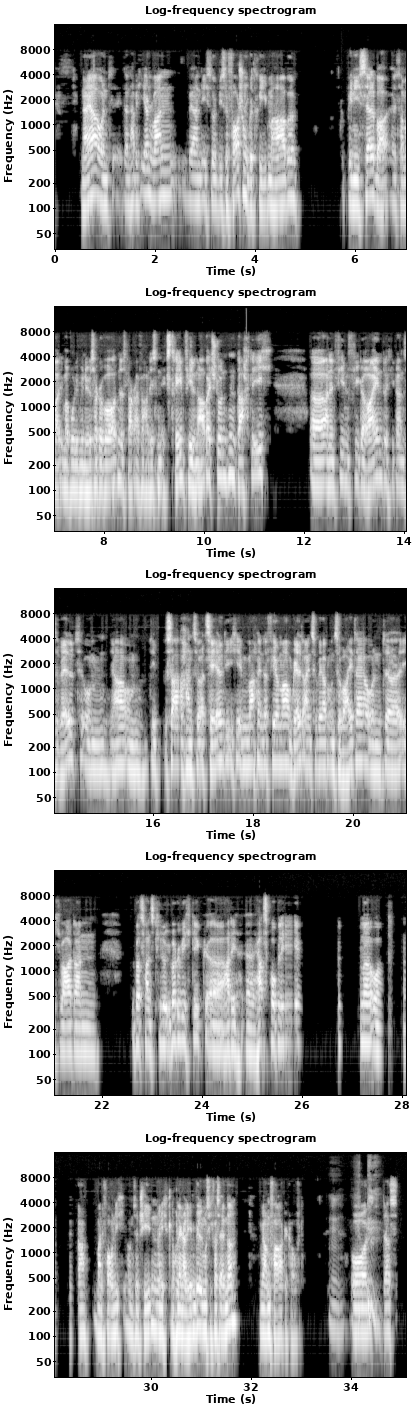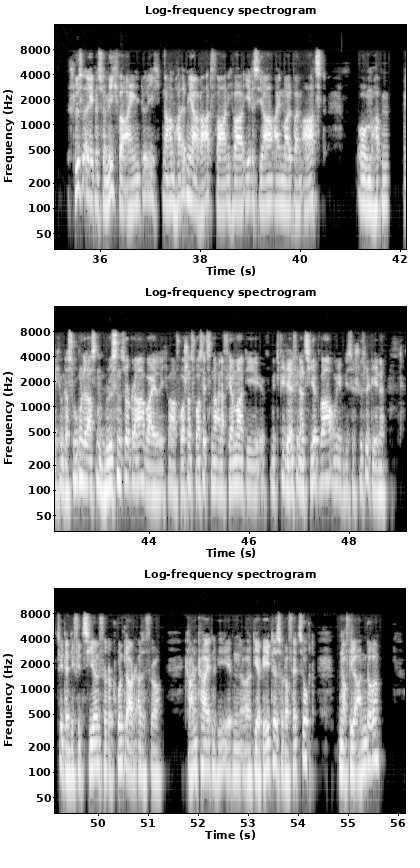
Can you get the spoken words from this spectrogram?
Naja, und dann habe ich irgendwann, während ich so diese Forschung betrieben habe, bin ich selber, äh, sag mal, immer voluminöser geworden. Es lag einfach an diesen extrem vielen Arbeitsstunden, dachte ich, äh, an den vielen Fliegereien durch die ganze Welt, um ja, um die Sachen zu erzählen, die ich eben mache in der Firma, um Geld einzuwerben und so weiter. Und äh, ich war dann über 20 Kilo übergewichtig, äh, hatte äh, Herzprobleme und ja, meine Frau und ich uns entschieden, wenn ich noch länger leben will, muss ich was ändern. wir haben ein Fahrrad gekauft. Mhm. Und das Schlüsselerlebnis für mich war eigentlich nach einem halben Jahr Radfahren. Ich war jedes Jahr einmal beim Arzt, um habe mich untersuchen lassen müssen sogar, weil ich war Vorstandsvorsitzender einer Firma, die mit viel Geld finanziert war, um eben diese Schlüsselgene zu identifizieren für Grundlagen, also für Krankheiten wie eben äh, Diabetes oder Fettsucht und noch viele andere.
